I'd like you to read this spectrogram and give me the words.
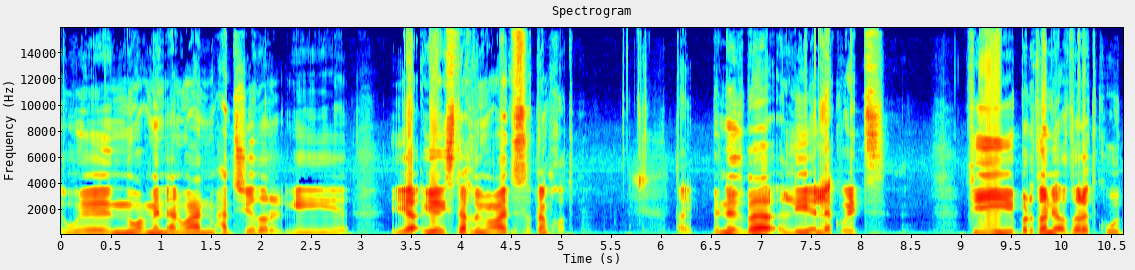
ونوع من أنواع إن محدش يقدر يستخدم المعلومات استخدام خاطئ. طيب بالنسبة للأكواد في بريطانيا أصدرت كود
